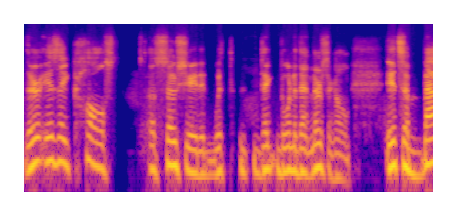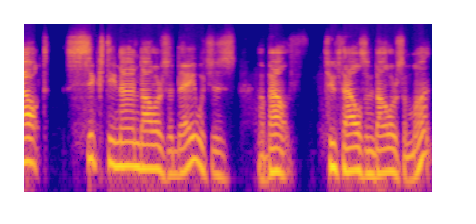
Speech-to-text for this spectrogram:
there is a cost associated with going to that nursing home. It's about $69 a day, which is about $2,000 a month,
